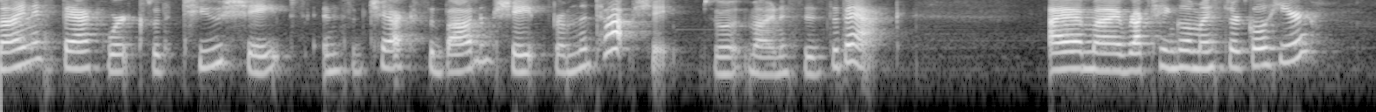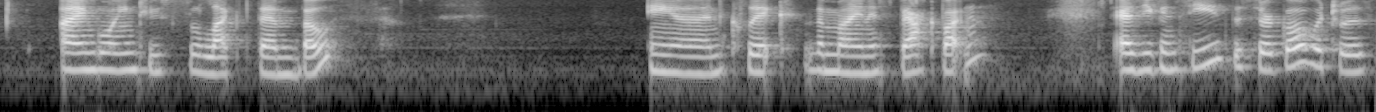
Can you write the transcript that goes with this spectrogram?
Minus back works with two shapes and subtracts the bottom shape from the top shape, so it minuses the back. I have my rectangle and my circle here. I'm going to select them both and click the minus back button. As you can see, the circle, which was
